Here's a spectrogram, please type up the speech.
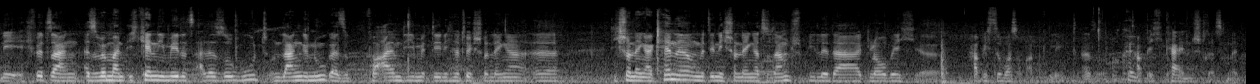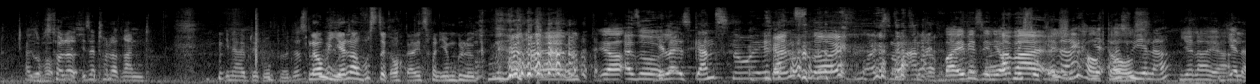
Nee, ich würde sagen, also wenn man, ich kenne die Mädels alle so gut und lang genug, also vor allem die, mit denen ich natürlich schon länger, äh, die ich schon länger kenne und mit denen ich schon länger zusammenspiele, da glaube ich, äh, habe ich sowas auch abgelegt. Also habe ich keinen Stress mit. Also du bist Überhaupt toler, ihr seid tolerant innerhalb der Gruppe. Das ist Ich glaube, gut. Jella wusste auch gar nichts von ihrem Glück. Ja, Also, Jella ist ganz neu. ganz neu. Ist noch mal andere. Weil wir sehen ja auch nicht so klischeehaft Hast du aus. Jella? Jella, ja. Jella,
